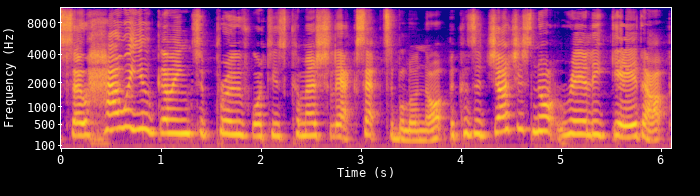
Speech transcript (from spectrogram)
So, how are you going to prove what is commercially acceptable or not? Because a judge is not really geared up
